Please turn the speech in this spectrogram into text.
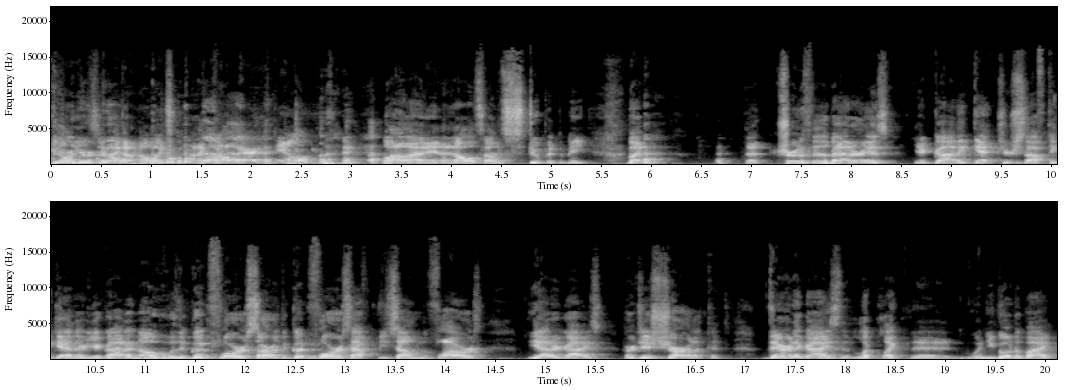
billiards. I don't know what you want to call it. Bill. Well, I mean, it all sounds stupid to me, but the truth of the matter is, you got to get your stuff together. You got to know who the good florists are. The good florists have to be selling the flowers. The other guys are just charlatans. They're the guys that look like the when you go to buy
